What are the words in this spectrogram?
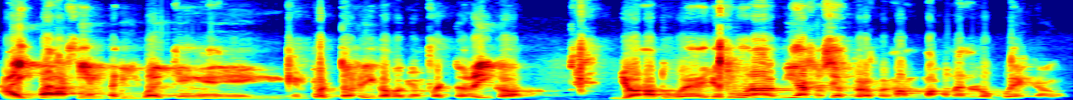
ahí para siempre, igual que en, en- Puerto Rico, porque en Puerto Rico yo no tuve, yo tuve una vida social, pero fue más, más o menos los Scouts.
